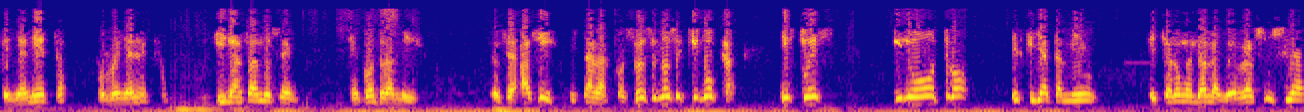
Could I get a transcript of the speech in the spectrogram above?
Peña Nieta, por Peña Nieto, y lanzándose en contra de mí. O sea, así están las cosas. Entonces no se equivoca. Esto es. Y lo otro es que ya también echaron a andar la guerra sucia,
